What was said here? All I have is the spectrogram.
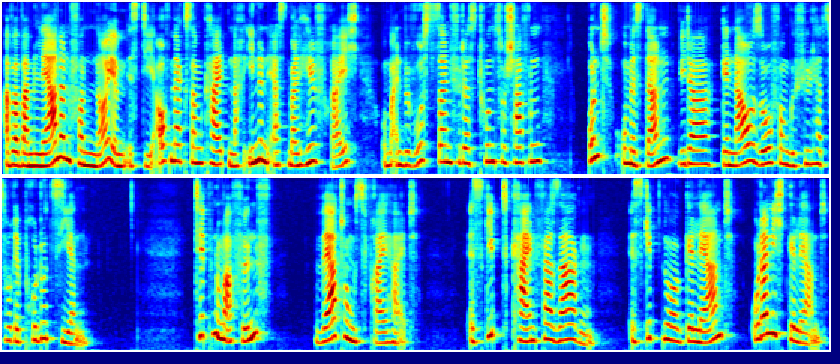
Aber beim Lernen von Neuem ist die Aufmerksamkeit nach innen erstmal hilfreich, um ein Bewusstsein für das Tun zu schaffen und um es dann wieder genau so vom Gefühl her zu reproduzieren. Tipp Nummer 5. Wertungsfreiheit. Es gibt kein Versagen. Es gibt nur gelernt oder nicht gelernt.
